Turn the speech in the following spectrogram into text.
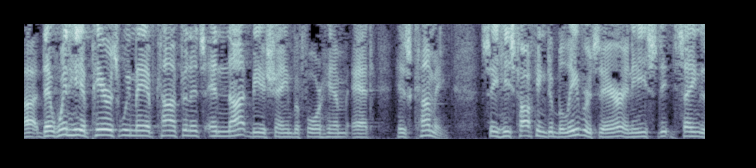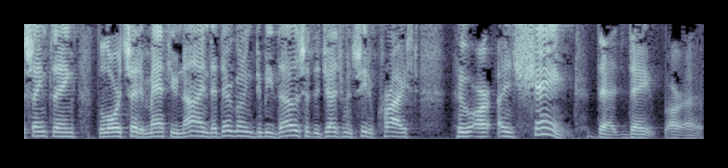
uh, that when he appears we may have confidence and not be ashamed before him at his coming. See, he's talking to believers there, and he's saying the same thing the Lord said in Matthew 9 that they're going to be those at the judgment seat of Christ who are ashamed that they are a,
